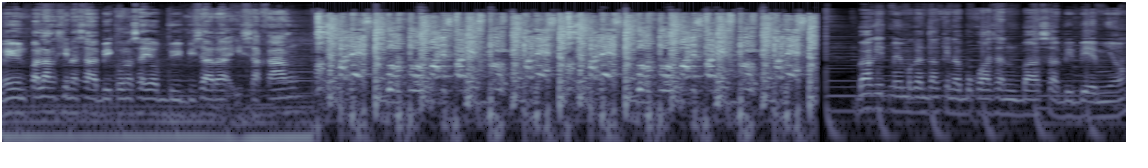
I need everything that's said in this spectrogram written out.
Ngayon pa lang sinasabi ko na sa'yo, BP Sara, isa kang Bakit may magandang kinabukasan ba sa BBM nyo?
